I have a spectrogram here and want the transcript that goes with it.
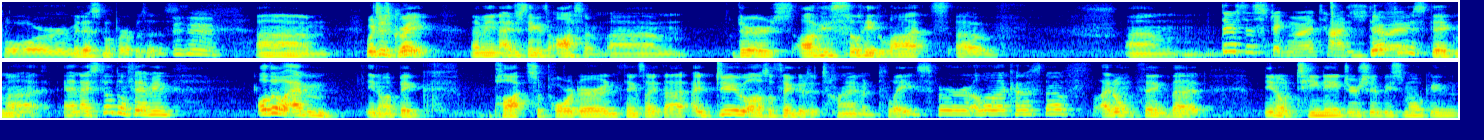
for medicinal purposes, mhm, um, which is great. I mean, I just think it's awesome. Um, there's obviously lots of. Um, there's a stigma attached definitely a stigma, and I still don't think. I mean, although I'm, you know, a big pot supporter and things like that, I do also think there's a time and place for a lot of that kind of stuff. I don't think that, you know, teenagers should be smoking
